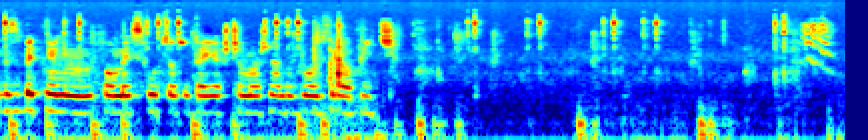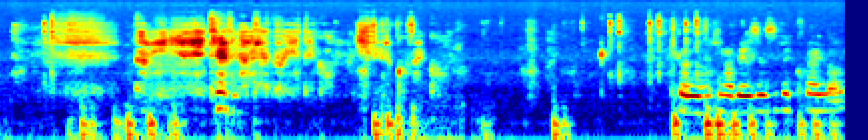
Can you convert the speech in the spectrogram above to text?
Tak zbytnio nie mam pomysłu, co tutaj jeszcze można by było zrobić. Kamienie, drewna brakuje tego świerkowego. Trudno zrobię ze zwykłego.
